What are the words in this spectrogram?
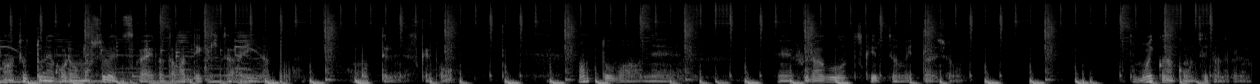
まあちょっとね、これ面白い使い方ができたらいいなと思ってるんですけど、あとはね、えー、フラグをつけるってのも言ったでしょ。もう一個なんか思いついたんだけどな。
